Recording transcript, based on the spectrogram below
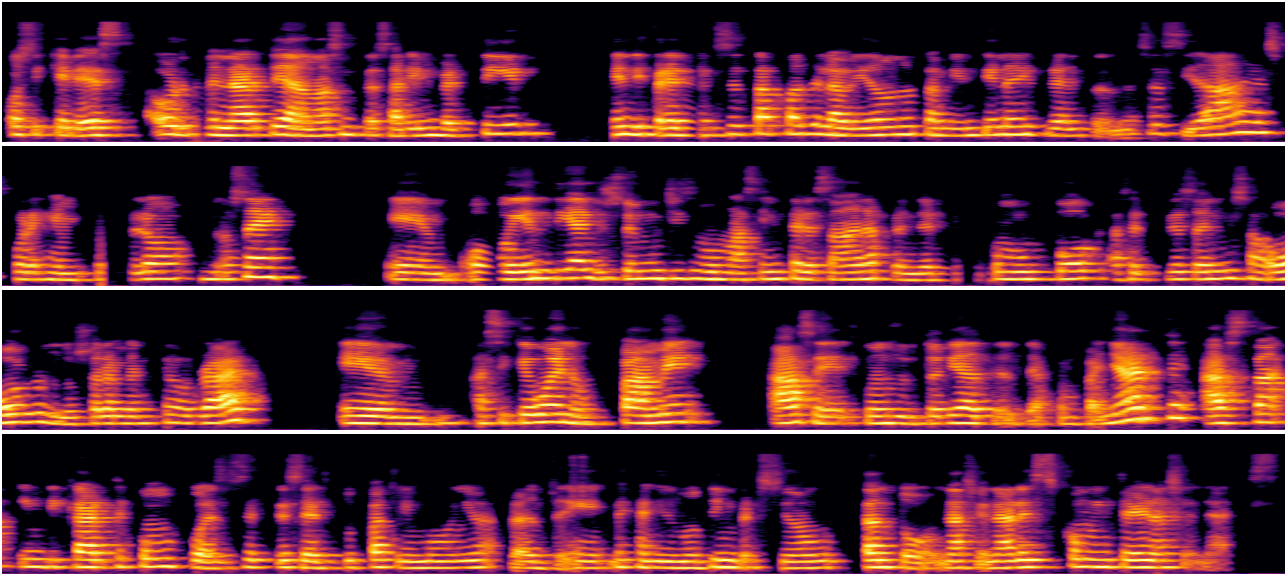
o si quieres ordenarte además empezar a invertir en diferentes etapas de la vida uno también tiene diferentes necesidades, por ejemplo, no sé, eh, hoy en día yo estoy muchísimo más interesada en aprender cómo puedo hacer crecer mis ahorros, no solamente ahorrar, eh, así que bueno, PAME hace consultoría desde acompañarte hasta indicarte cómo puedes hacer crecer tu patrimonio a través de mecanismos de inversión, tanto nacionales como internacionales.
